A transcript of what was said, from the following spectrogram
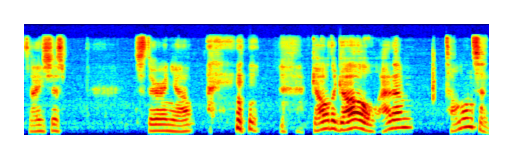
So he's just stirring you up. goal to goal, Adam Tomlinson.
